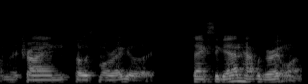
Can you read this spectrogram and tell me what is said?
I'm going to try and post more regularly. Thanks again. Have a great one.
